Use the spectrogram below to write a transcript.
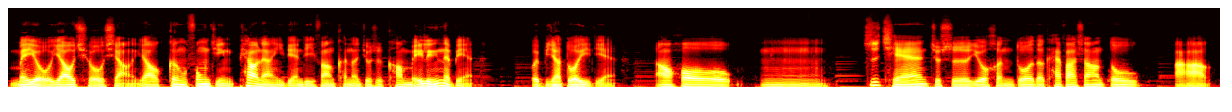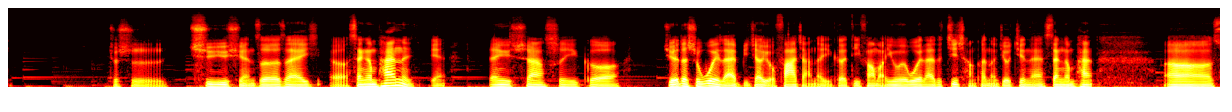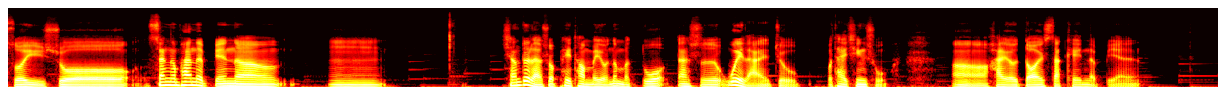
没有要求想要更风景漂亮一点地方，可能就是靠梅林那边会比较多一点。然后，嗯，之前就是有很多的开发商都把就是区域选择在呃三根潘那边，等于像是一个觉得是未来比较有发展的一个地方吧，因为未来的机场可能就建在三根潘，呃，所以说三根潘那边呢，嗯。相对来说配套没有那么多，但是未来就不太清楚。啊，还有 d o i s a k 那边，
